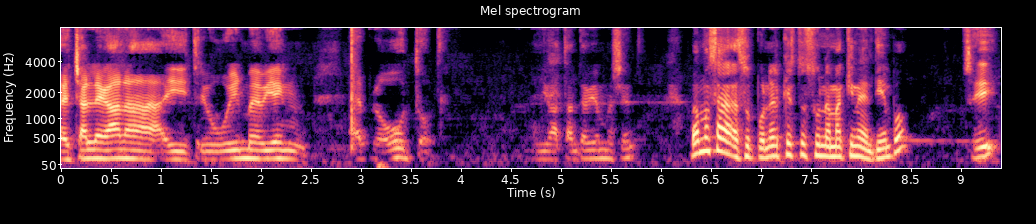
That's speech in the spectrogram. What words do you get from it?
echarle ganas y distribuirme bien el producto. Y bastante bien me siento. Vamos a suponer que esto es una máquina del tiempo. Sí.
